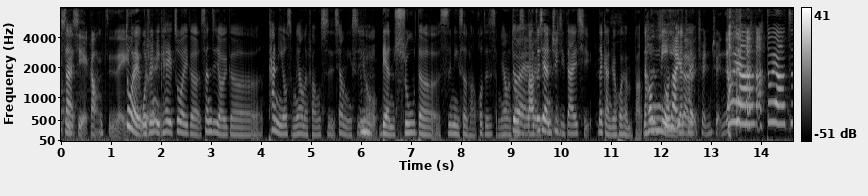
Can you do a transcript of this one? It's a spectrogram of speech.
始斜杠之类的，对，对我觉得你可以做一个，甚至有一个，看你有什么样的方式，像你是有脸书的私密社团，或者是什么样的方式，对把这些人聚集在一起，那感觉会很棒。然后你也可以圈圈，对啊，对啊，这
